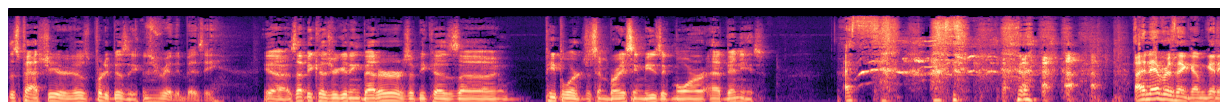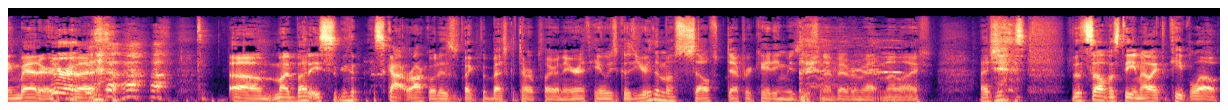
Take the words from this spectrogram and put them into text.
this past year? It was pretty busy. it was really busy. Yeah. Is that because you're getting better, or is it because uh, people are just embracing music more at venues? I never think I'm getting better. But, um, my buddy Scott Rockwood is like the best guitar player on the earth. He always goes, "You're the most self-deprecating musician I've ever met in my life." I just the self-esteem I like to keep low.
